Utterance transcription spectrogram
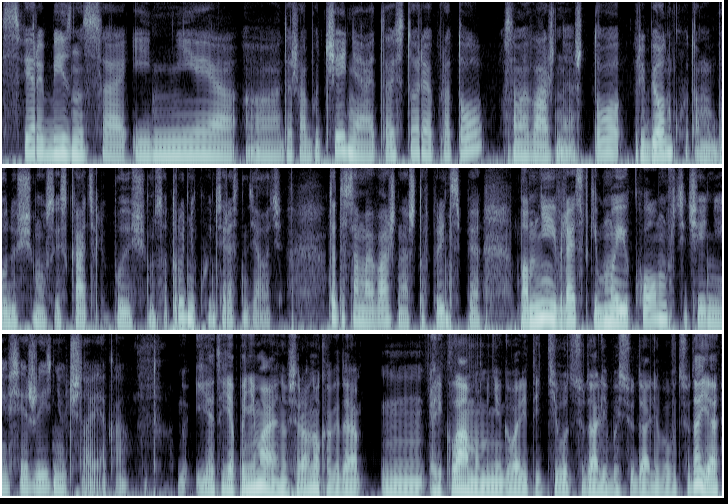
сферы бизнеса и не э, даже обучения. Это история про то, самое важное, что ребенку, там, будущему соискателю, будущему сотруднику интересно делать. Вот это самое важное, что, в принципе, по мне является таким маяком в течение всей жизни у человека. Ну, и это я понимаю, но все равно, когда реклама мне говорит идти вот сюда, либо сюда, либо вот сюда, я,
